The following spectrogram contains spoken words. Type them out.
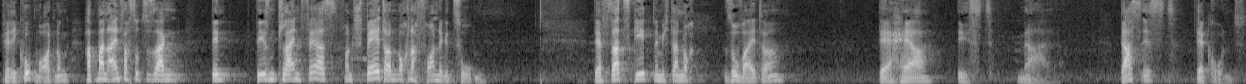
Perikopenordnung, hat man einfach sozusagen den, diesen kleinen Vers von später noch nach vorne gezogen. Der Satz geht nämlich dann noch so weiter. Der Herr ist nahe. Das ist der Grund.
